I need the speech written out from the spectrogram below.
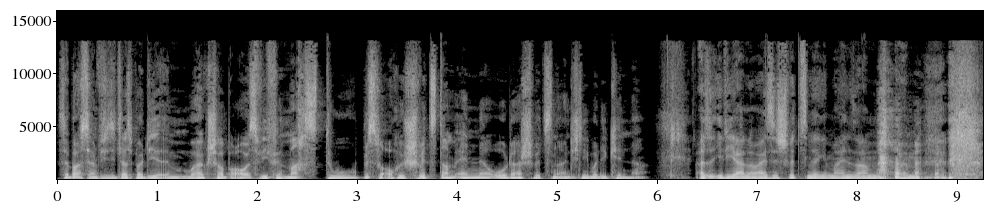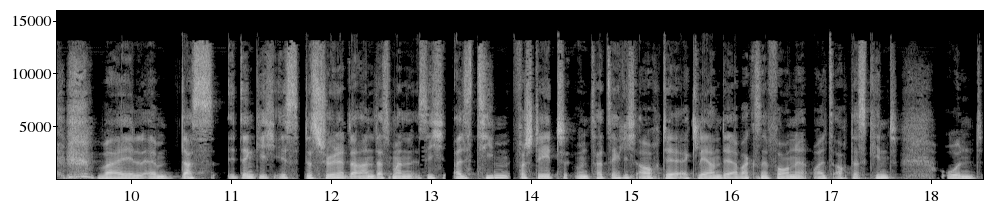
Sebastian, wie sieht das bei dir im Workshop aus? Wie viel machst du? Bist du auch geschwitzt am Ende oder schwitzen eigentlich lieber die Kinder? Also idealerweise schwitzen wir gemeinsam. Weil ähm, das, denke ich, ist das Schöne daran, dass man sich als Team versteht und tatsächlich auch der erklärende Erwachsene vorne als auch das Kind. Und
